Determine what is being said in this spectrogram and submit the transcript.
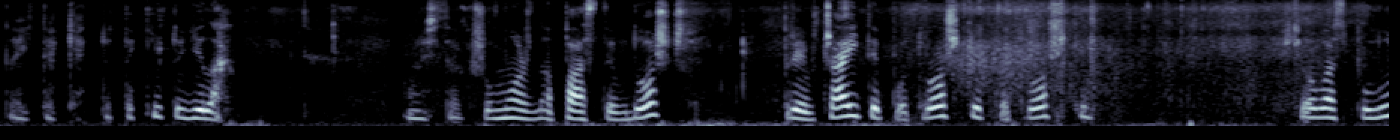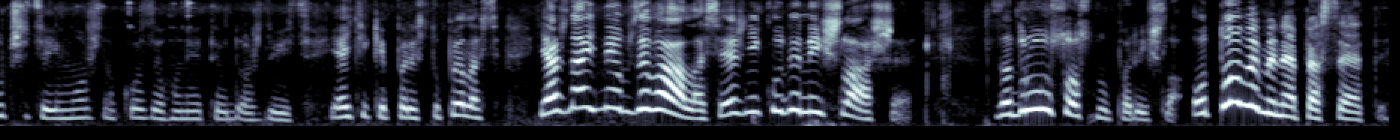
Та й таке, то такі то діла. Ось так що можна пасти в дощ, привчайте потрошки, потрошки. Що у вас вийде і можна кози гонити в дощ. Дивіться. Я тільки переступилася. Я ж навіть не обзивалася, я ж нікуди не йшла ще. За другу сосну перейшла. Ото ви мене пасете.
